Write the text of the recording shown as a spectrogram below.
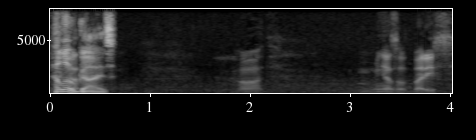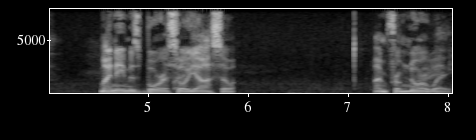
Hello, guys. My name is Boris Oyaso. I'm from Norway.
